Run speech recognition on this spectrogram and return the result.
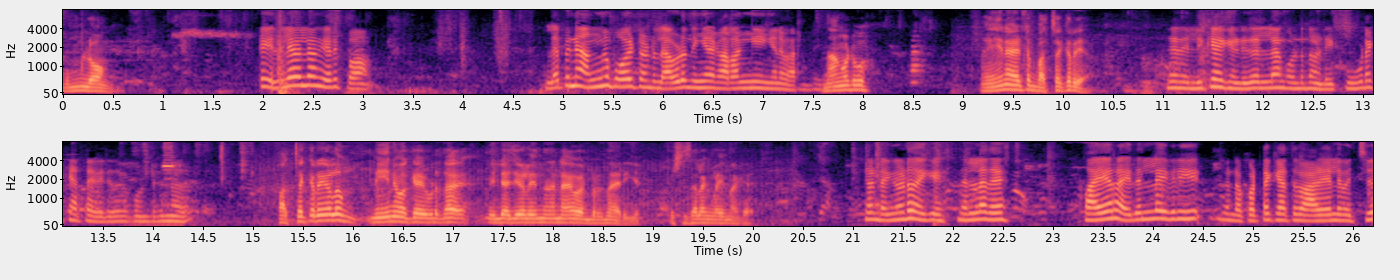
ഉംലോങ്. ഇതിലെ വല്ലതും കയറിപ്പോവാം അല്ല പിന്നെ അങ്ങ് പോയിട്ടുണ്ടല്ലോ അവിടെ നിന്ന് ഇങ്ങനെ കറങ്ങി ഇങ്ങനെ എന്നാ അങ്ങോട്ട് പോ. മെയിനായിട്ടും പച്ചക്കറിയാണ് നെല്ലിക്കയൊക്കെ ഉണ്ട്. ഇതെല്ലാം കൊണ്ടുവന്നുണ്ട് ഈ കൂടക്കകത്താണ് ഇവർ ഇതൊക്കെ കൊണ്ടുവരുന്നത്. പച്ചക്കറികളും മീനും ഒക്കെ ഇവിടുത്തെ വില്ലേജുകളിൽ നിന്ന് തന്നെ കൊണ്ടുവരുന്നതായിരിക്കും. കൃഷി സ്ഥലങ്ങളിൽ നിന്നൊക്കെ. കണ്ടോ ഇങ്ങോട്ട് നോക്കി നല്ലതേ. പയറാണ് ഇതെല്ലാം ഇവർ ഈ ഇതുണ്ടോ? കൊട്ടയ്ക്കകത്ത് വാഴയില വെച്ച്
